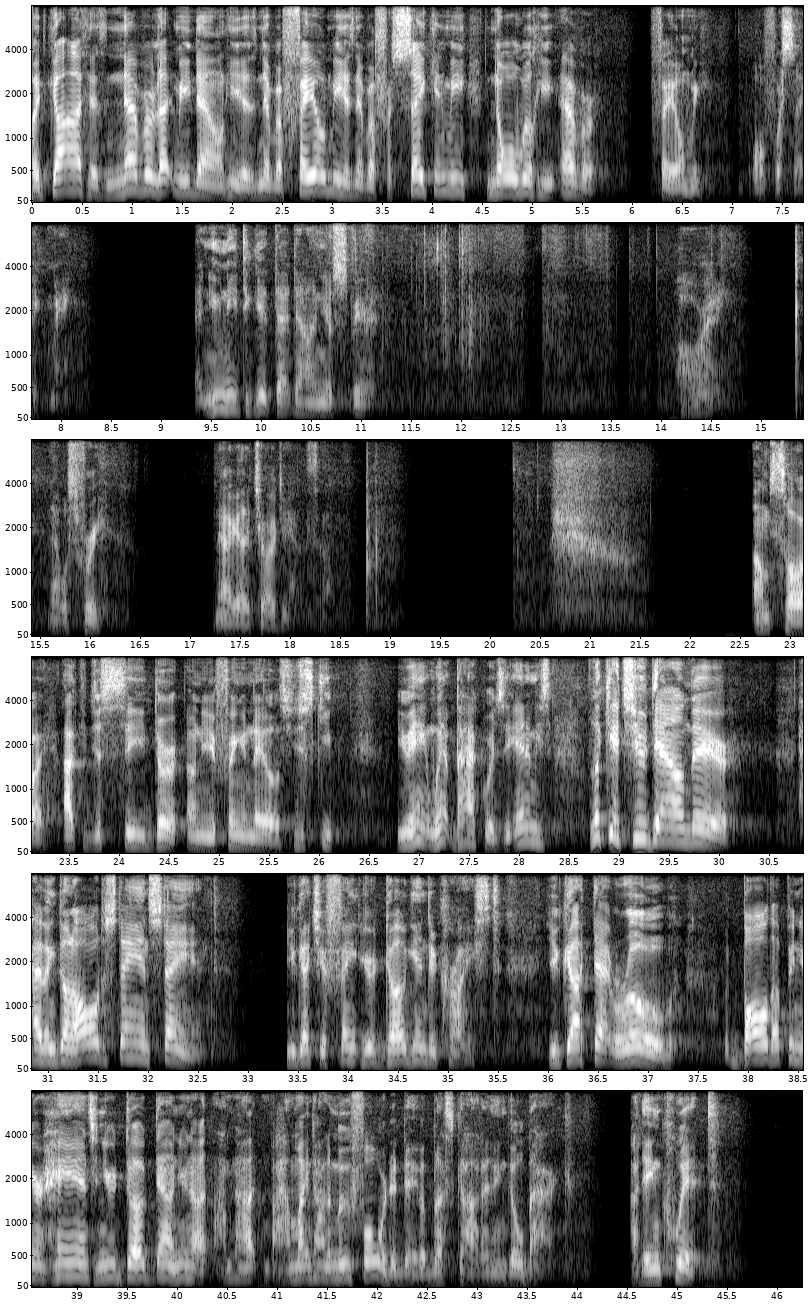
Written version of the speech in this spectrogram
But God has never let me down. He has never failed me, He has never forsaken me, nor will He ever fail me or forsake me. And you need to get that down in your spirit. Alrighty. That was free. Now I got to charge you. So. I'm sorry. I could just see dirt under your fingernails. You just keep, you ain't went backwards. The enemy's, look at you down there, having done all to stand, stand. You got your feet, you're dug into Christ. You got that robe balled up in your hands and you're dug down. You're not, I'm not, I might not have moved forward today, but bless God, I didn't go back. I didn't quit.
